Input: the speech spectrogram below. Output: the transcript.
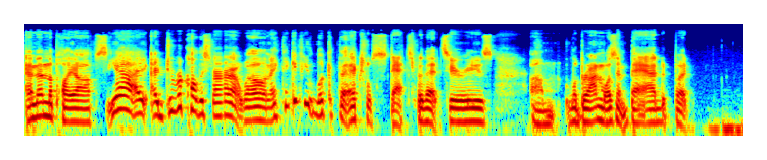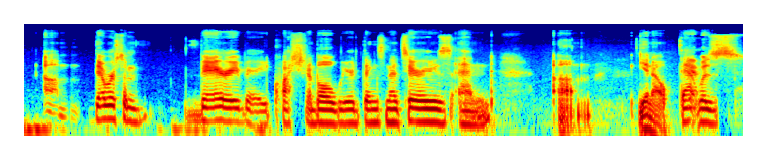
and then the playoffs, yeah, I, I, do recall they started out well. And I think if you look at the actual stats for that series, um, LeBron wasn't bad, but um, there were some very, very questionable, weird things in that series. And um, you know that yeah. was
